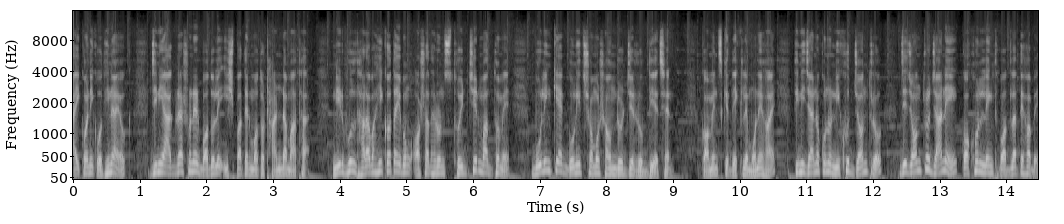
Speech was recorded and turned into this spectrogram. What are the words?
আইকনিক অধিনায়ক, যিনি আগ্রাসনের বদলে ইস্পাতের মতো ঠান্ডা মাথা, নির্ভুল ধারাবাহিকতা এবং অসাধারণ স্থৈর্যের মাধ্যমে বোলিংকে এক গণিত সম সৌন্দর্যের রূপ দিয়েছেন। কমেন্টসকে দেখলে মনে হয় তিনি যেন কোনো নিখুঁত যন্ত্র, যে যন্ত্র জানে কখন লেংথ বদলাতে হবে,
